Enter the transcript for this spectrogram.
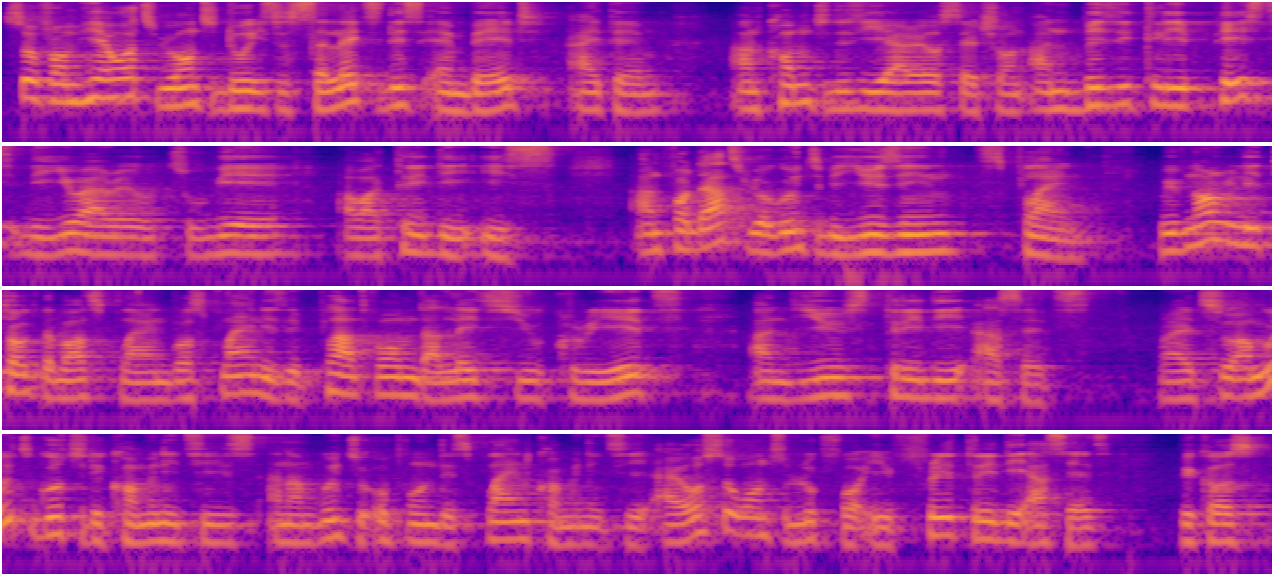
So from here, what we want to do is to select this embed item and come to this URL section and basically paste the URL to where our 3D is. And for that, we are going to be using Spline. We've not really talked about Spline, but Spline is a platform that lets you create and use 3D assets right? So I'm going to go to the communities and I'm going to open the Spline community. I also want to look for a free 3D asset because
